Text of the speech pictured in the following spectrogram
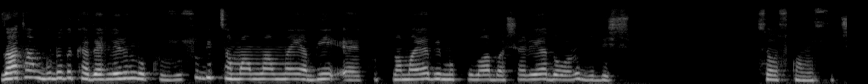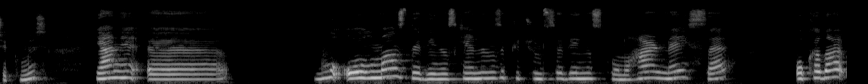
Zaten burada da kadehlerin dokuzlusu bir tamamlanmaya, bir e, kutlamaya, bir mutluluğa, başarıya doğru gidiş söz konusu çıkmış. Yani e, bu olmaz dediğiniz, kendinizi küçümsediğiniz konu her neyse o kadar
